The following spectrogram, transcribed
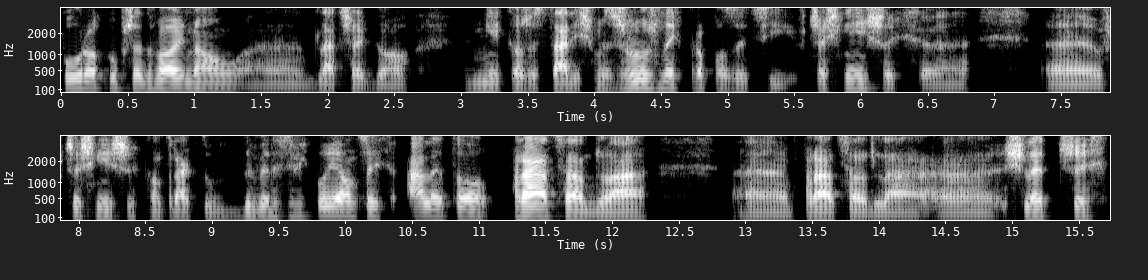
pół roku przed wojną, e, dlaczego nie korzystaliśmy z różnych propozycji wcześniejszych, e, wcześniejszych kontraktów dywersyfikujących, ale to praca dla, praca dla śledczych,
